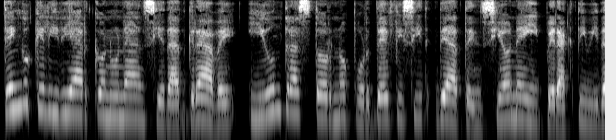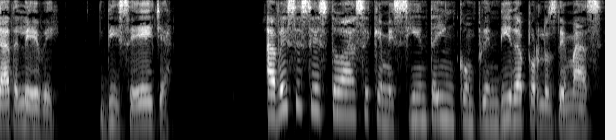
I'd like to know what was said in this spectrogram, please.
Tengo que lidiar con una ansiedad grave y un trastorno por déficit de atención e hiperactividad leve, dice ella. A veces esto hace que me sienta incomprendida por los demás,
